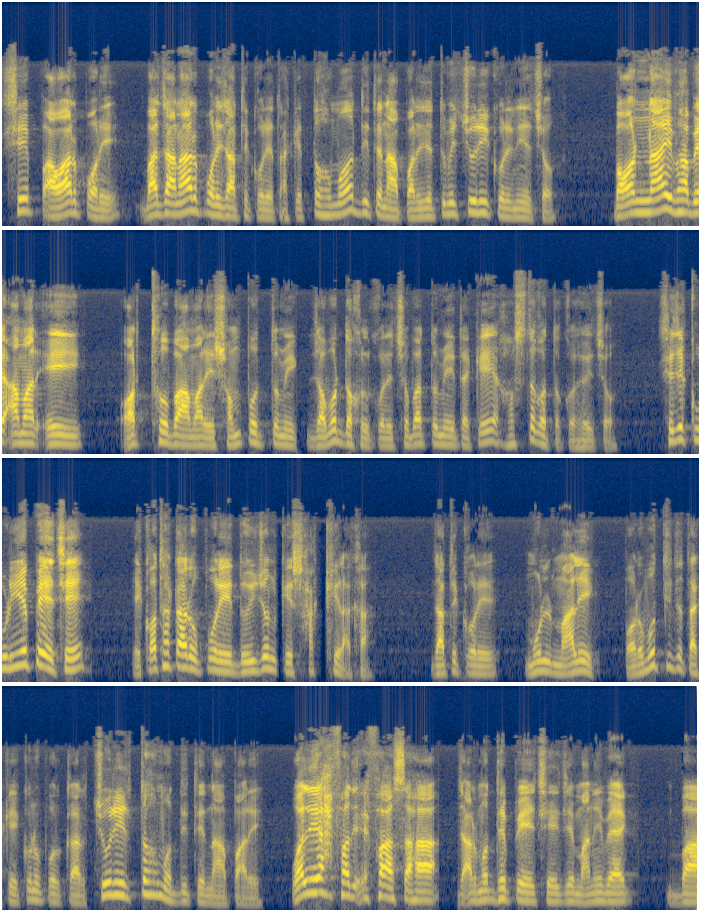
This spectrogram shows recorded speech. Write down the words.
সে পাওয়ার পরে বা জানার পরে যাতে করে তাকে তহমত দিতে না পারে যে তুমি চুরি করে নিয়েছ বা অন্যায়ভাবে আমার এই অর্থ বা আমার এই সম্পদ তুমি জবরদখল করেছ বা তুমি এটাকে হস্তগত হয়েছ সে যে কুড়িয়ে পেয়েছে, এ কথাটার উপরে দুইজনকে সাক্ষী রাখা। যাতে করে মূল মালিক পরবর্তীতে তাকে কোনো প্রকার চুরির তহমত দিতে না পারে। ওয়ালিয়াহফাদ এফা সাহা যার মধ্যে পেয়েছে যে মানি ব্যাগ বা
